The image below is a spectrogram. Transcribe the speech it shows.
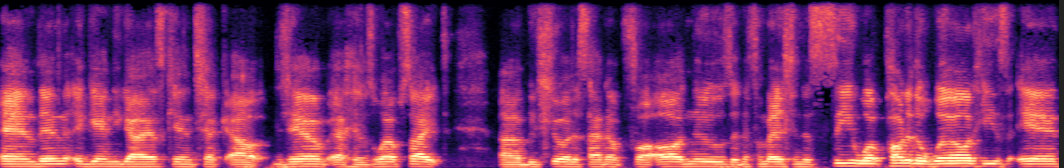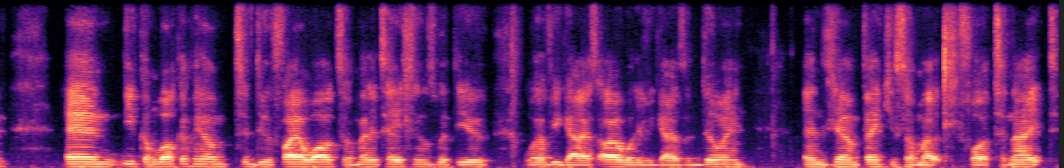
And then again, you guys can check out Jim at his website. Uh, be sure to sign up for all news and information to see what part of the world he's in. And you can welcome him to do firewalks or meditations with you, wherever you guys are, whatever you guys are doing. And Jim, thank you so much for tonight.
